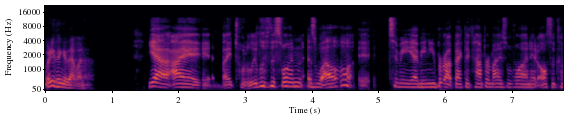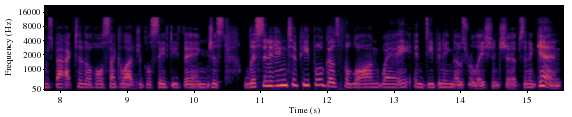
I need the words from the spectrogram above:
What do you think of that one? Yeah, I I totally love this one as well. It, to me, I mean, you brought back the compromise one. It also comes back to the whole psychological safety thing. Just listening to people goes a long way in deepening those relationships. And again,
